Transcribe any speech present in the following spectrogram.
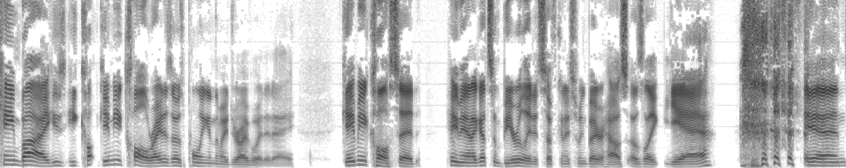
came by. He's he call, gave me a call right as I was pulling into my driveway today. Gave me a call. Said, "Hey man, I got some beer related stuff. Can I swing by your house?" I was like, "Yeah." and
